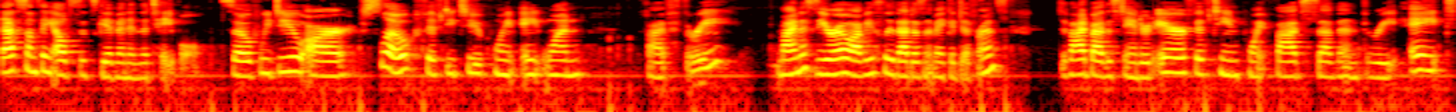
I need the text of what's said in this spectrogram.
that's something else that's given in the table. So if we do our slope, 52.8153, minus zero, obviously that doesn't make a difference, divide by the standard error, 15.5738,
